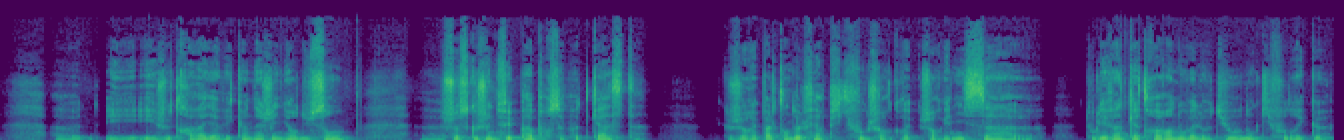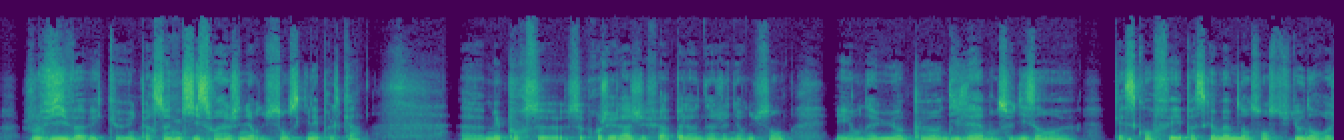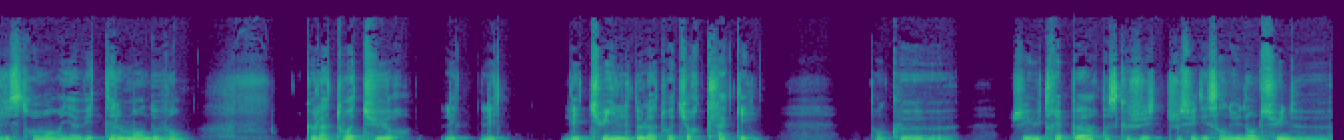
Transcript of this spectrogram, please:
et, et je travaille avec un ingénieur du son. Chose que je ne fais pas pour ce podcast, que j'aurai pas le temps de le faire puisqu'il faut que j'organise ça tous les 24 heures un nouvel audio, donc il faudrait que je vive avec euh, une personne qui soit ingénieur du son, ce qui n'est pas le cas. mais pour ce, projet-là, j'ai fait appel à un ingénieur du son et on a eu un peu un dilemme en se disant qu'est-ce qu'on fait? Parce que même dans son studio d'enregistrement, il y avait tellement de vent que la toiture, les, les les tuiles de la toiture claquaient. Donc euh, j'ai eu très peur parce que je suis descendu dans le sud euh,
